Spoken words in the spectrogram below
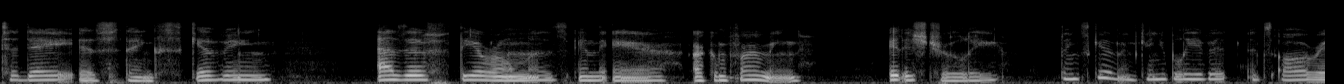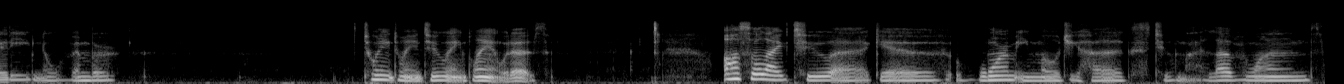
today is Thanksgiving, as if the aromas in the air are confirming it is truly Thanksgiving. Can you believe it? It's already November. 2022 ain't playing with us. Also, like to uh, give warm emoji hugs to my loved ones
